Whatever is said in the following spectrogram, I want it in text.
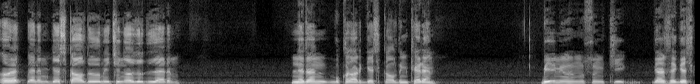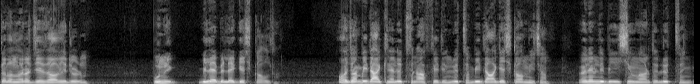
Öğretmenim geç kaldığım için özür dilerim. Neden bu kadar geç kaldın Kerem? Bilmiyor musun ki derse geç kalanlara ceza veriyorum. Bunu bile bile geç kaldı. Hocam bir dahakine lütfen affedin. Lütfen bir daha geç kalmayacağım. Önemli bir işim vardı lütfen.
